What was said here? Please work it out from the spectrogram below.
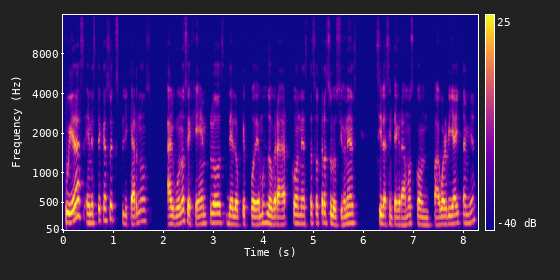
¿Pudieras en este caso explicarnos algunos ejemplos de lo que podemos lograr con estas otras soluciones si las integramos con Power BI también?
